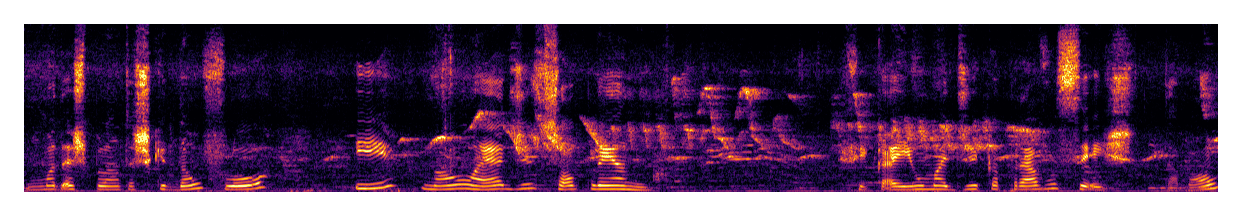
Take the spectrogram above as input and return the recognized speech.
Uma das plantas que dão flor e não é de sol pleno. Fica aí uma dica para vocês, tá bom?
